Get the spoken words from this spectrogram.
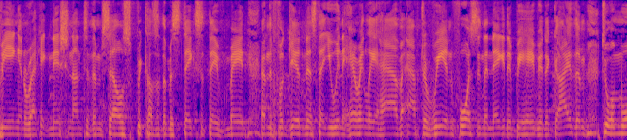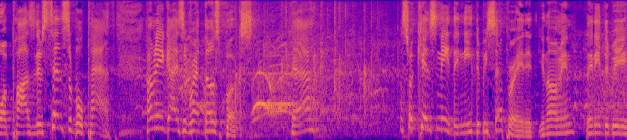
being and recognition unto themselves because of the mistakes that they've made and the forgiveness that you inherently have after reinforcing the negative behavior to guide them to a more positive, sensible path? How many of you guys have read those books? Yeah? That's what kids need. They need to be separated. You know what I mean? They need to be.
